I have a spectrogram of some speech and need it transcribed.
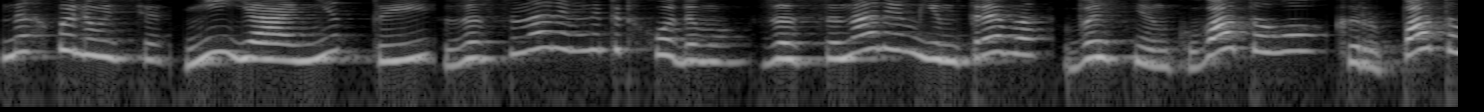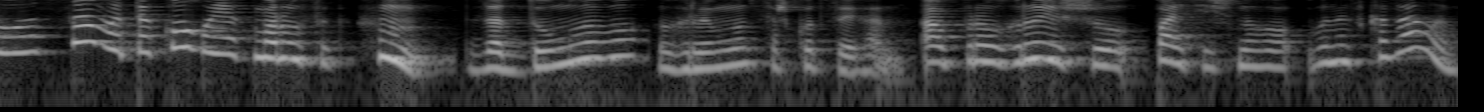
не хвилюйся, ні я, ні ти за сценарієм не підходимо. За сценарієм їм треба веснянкуватого, кирпатого, саме такого, як Марусик. Хм, задумливо гримнув Сашко циган. А про Гришу пасічного ви не сказали?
